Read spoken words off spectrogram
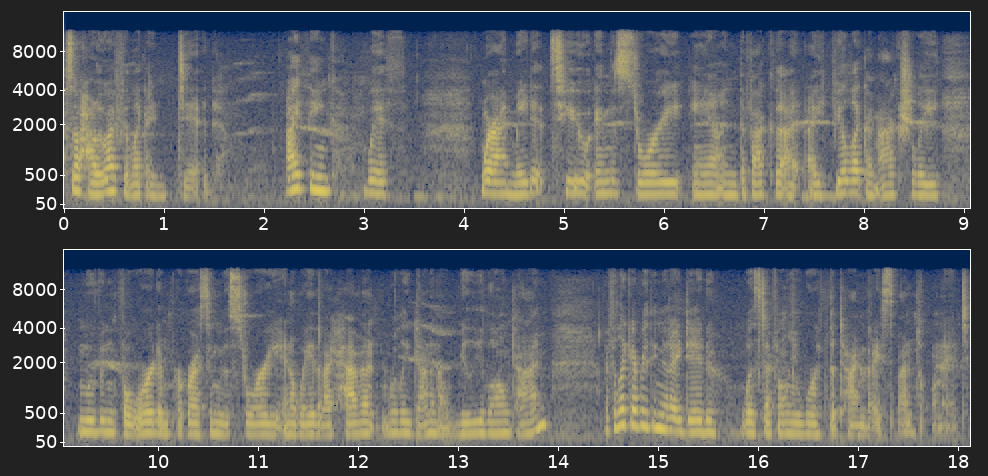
so how do I feel like I did? I think with where I made it to in the story and the fact that I feel like I'm actually moving forward and progressing the story in a way that I haven't really done in a really long time. I feel like everything that I did was definitely worth the time that I spent on it.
